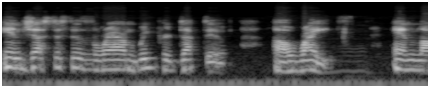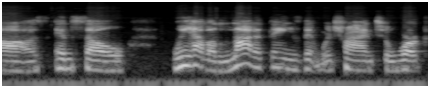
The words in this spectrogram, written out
injustices around reproductive uh, rights and laws. And so we have a lot of things that we're trying to work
